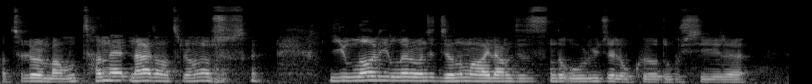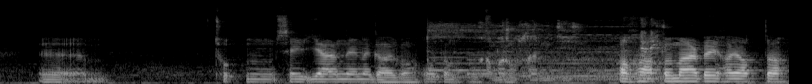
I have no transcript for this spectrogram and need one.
Hatırlıyorum ben bunu. Ta ne, nereden hatırlıyorum musunuz? yıllar yıllar önce Canım Ailem dizisinde Uğur Yücel okuyordu bu şiiri. E, to- şey yeğenlerine galiba. Oradan Ama ruhlarını değil. Aha Ömer Bey hayatta.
